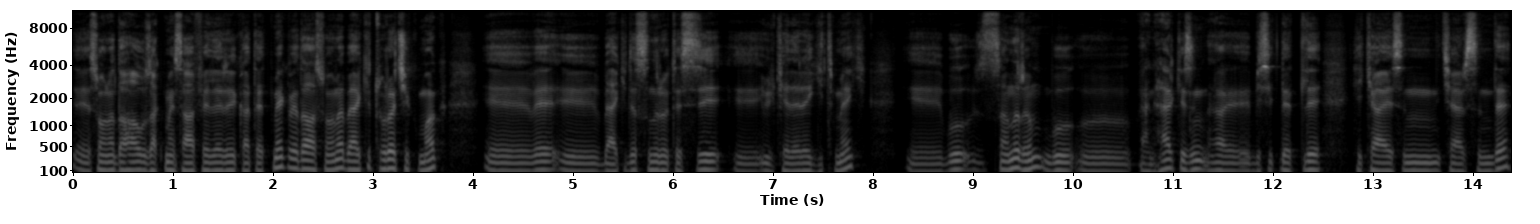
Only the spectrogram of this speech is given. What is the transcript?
e, sonra daha uzak mesafeleri kat etmek ve daha sonra belki tura çıkmak e, ve e, belki de sınır ötesi e, ülkelere gitmek. E, Bu sanırım bu e, yani herkesin e, bisikletli hikayesinin içerisinde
